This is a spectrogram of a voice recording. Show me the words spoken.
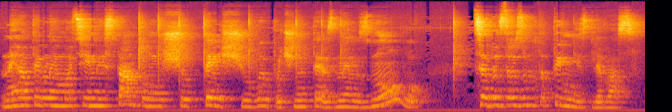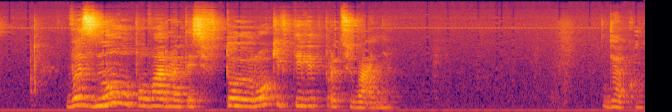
негативний емоційний стан, тому що те, що ви почнете з ним знову, це безрезультативність для вас. Ви знову повернетесь в той урок в ті відпрацювання. Дякую.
